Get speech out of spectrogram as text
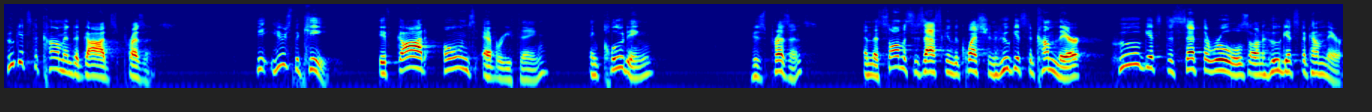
Who gets to come into God's presence? He, here's the key if God owns everything, including his presence, and the psalmist is asking the question who gets to come there? Who gets to set the rules on who gets to come there?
